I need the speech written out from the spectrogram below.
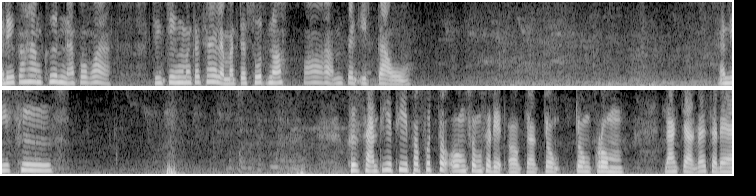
อันนี้ก็ห้ามขึ้นนะ เพราะว่าจริง ๆ มันก็ใช่แหละมันจะซุดเนาะเพราะมันเป็นอิฐเก่า อันนี้คือ คือสถานที่ที่พระพุทธองค์ทรงเสด็จออกจากจงจงกรม หลังจากได้แสดง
